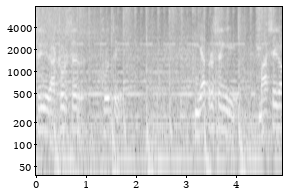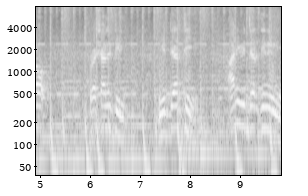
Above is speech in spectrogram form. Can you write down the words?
श्री राठोड सर होते. या प्रसंगी मासेगाव प्रशालेतील विद्यार्थी आणि विद्यार्थिनींनी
